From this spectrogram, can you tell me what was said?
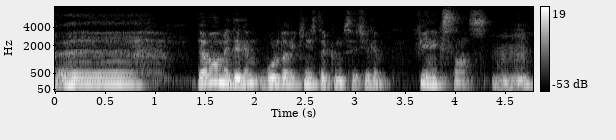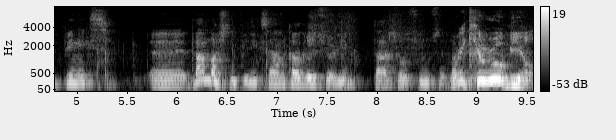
Ee, devam edelim. Buradan ikinci takımı seçelim. Phoenix Suns. Hı hı. Phoenix e, ben başlayayım Phoenix'e. Hem kadroyu söyleyeyim. Ters olsun bu sefer. Ricky Rubio.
